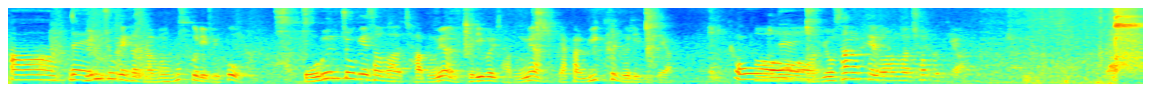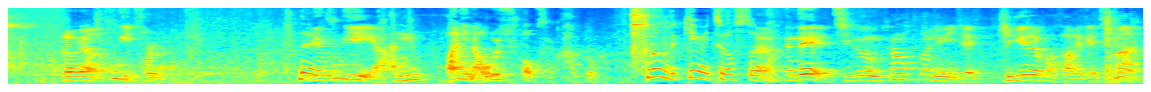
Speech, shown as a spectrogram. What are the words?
아, 네. 왼쪽에서 잡으면 훅 그립이고 오른쪽에서 봐- 잡으면 그립을 잡으면 약간 위크 그립이 돼요. 오, 네. 어, 요 상태로 한번 쳐볼게요. 그러면 훅이 덜 나요. 이게 네. 훅이 안 많이 나올 수가 없어요 각도가. 그런 느낌이 들었어요. 네. 근데 지금 서영 프로님이 이제 기계를 봐서 알겠지만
